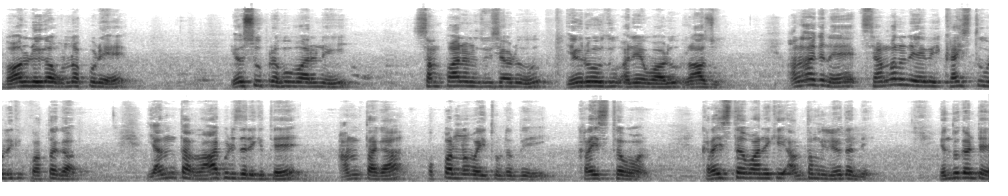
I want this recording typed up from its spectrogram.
బాలుడిగా ఉన్నప్పుడే యేసు ప్రభు వారిని సంపాదన చూశాడు. ఏ రోజు అనేవాడు రాజు. అలాగనే శ్రమలనేవి క్రైస్తవులకి కొత్తగా ఎంత రాపిడి జరిగితే అంతగా ఉత్పన్నమవుతుంటుంది క్రైస్తవం క్రైస్తవానికి అంతం లేదండి. ఎందుకంటే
